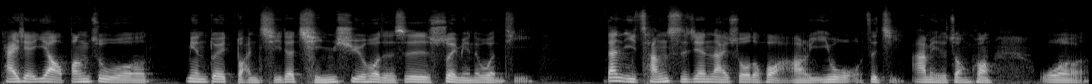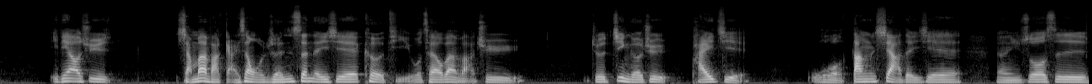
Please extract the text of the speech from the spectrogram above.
开一些药，帮助我面对短期的情绪或者是睡眠的问题。但以长时间来说的话，啊，以我自己阿美的状况，我一定要去想办法改善我人生的一些课题，我才有办法去，就是进而去排解我当下的一些，嗯、你说是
